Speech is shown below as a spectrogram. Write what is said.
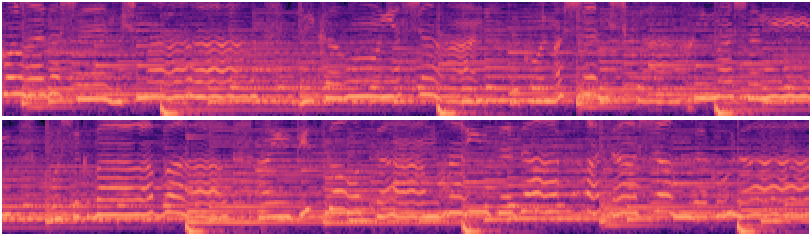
כל רגע שנשמר, זיכרון ישן, וכל מה שנשכח עם השנים, כל שכבר עבר, האם תזכור אותם, האם תדע, אתה שם בכולם.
